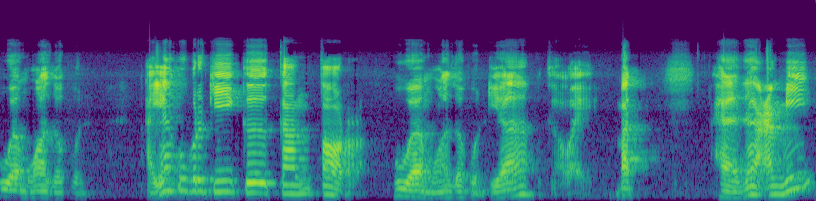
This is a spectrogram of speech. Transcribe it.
huwa muwadzafun. Ayahku pergi ke kantor. Huwa muwadzafun. Dia pegawai. Empat. Hadha ami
